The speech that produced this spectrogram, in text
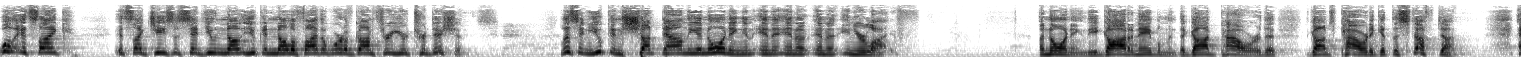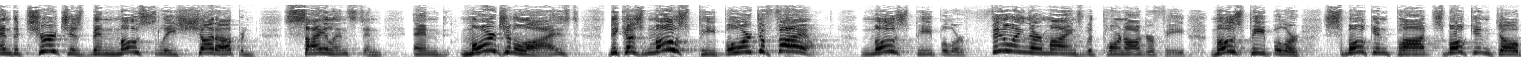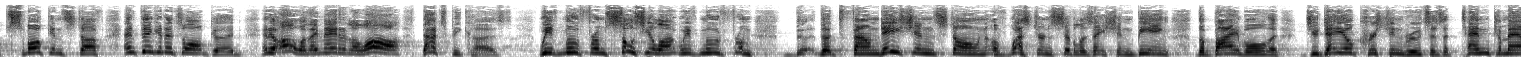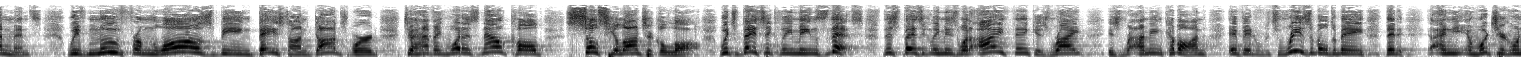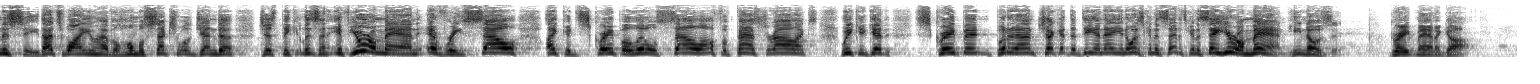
Well, it's like, it's like Jesus said, you, know, you can nullify the word of God through your traditions. Listen, you can shut down the anointing in, in, a, in, a, in, a, in your life anointing, the God enablement, the God power, the God's power to get the stuff done. And the church has been mostly shut up and silenced and, and marginalized because most people are defiled. Most people are filling their minds with pornography. Most people are smoking pot, smoking dope, smoking stuff, and thinking it's all good. And oh, well, they made it a law. That's because We've moved from sociology, we've moved from the, the, foundation stone of Western civilization being the Bible, the Judeo Christian roots as the Ten Commandments. We've moved from laws being based on God's Word to having what is now called sociological law, which basically means this. This basically means what I think is right is, I mean, come on, if it's reasonable to me that, and, what you're going to see, that's why you have the homosexual agenda, just because, listen, if you're a man, every cell. I could scrape a little cell off of Pastor Alex. We could get, scrape it, and put it on, check out the DNA. You know what it's going to say? It's going to say, You're a man. He knows it. Great man of God.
